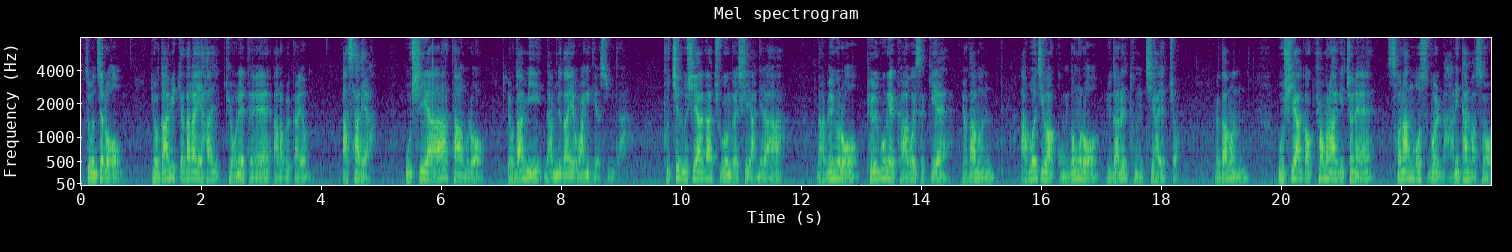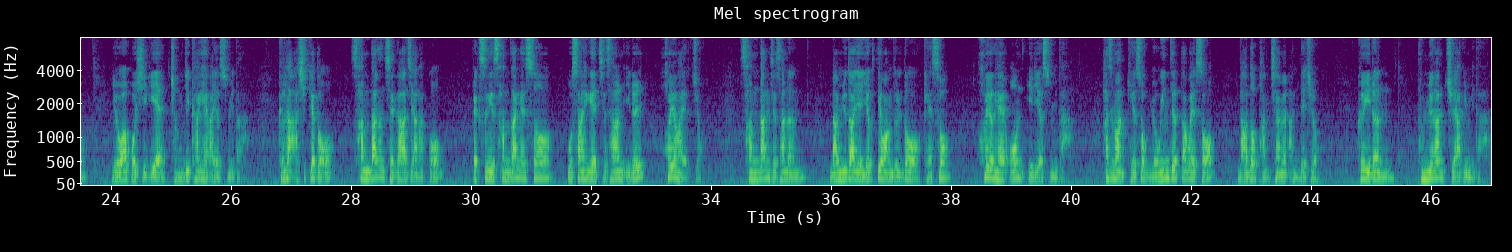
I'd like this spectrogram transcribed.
두 번째로 요담이 깨달아야 할 교훈에 대해 알아볼까요? 아사랴, 우시야 다음으로 요담이 남유다의 왕이 되었습니다. 붙인 우시야가 죽은 것이 아니라 나병으로 별궁에 거하고 있었기에 요담은 아버지와 공동으로 유다를 통치하였죠. 요담은 우시아가 교만하기 전에 선한 모습을 많이 닮아서 여호와 보시기에 정직하게 행하였습니다. 그러나 아쉽게도 산당은 제거하지 않았고 백성이 산당에서 우상에게 제사하는 일을 허용하였죠. 산당 제사는 남유다의 역대 왕들도 계속 허용해 온 일이었습니다. 하지만 계속 용인되었다고 해서 나도 방치하면 안 되죠. 그 일은 분명한 죄악입니다.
